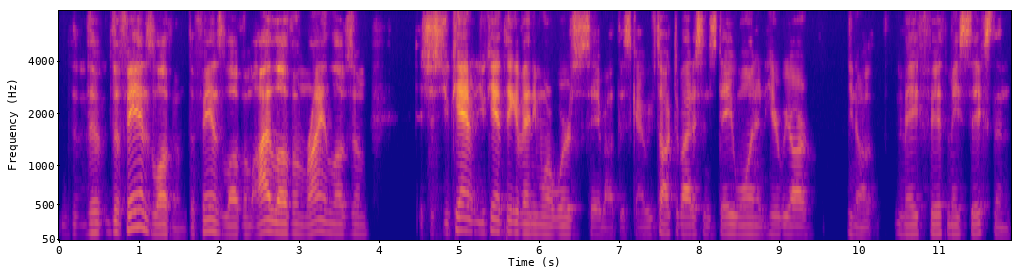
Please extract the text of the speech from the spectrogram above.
the the fans love him. The fans love him. I love him. Ryan loves him. It's just you can't you can't think of any more words to say about this guy. We've talked about it since day one, and here we are, you know, May fifth, May sixth, and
